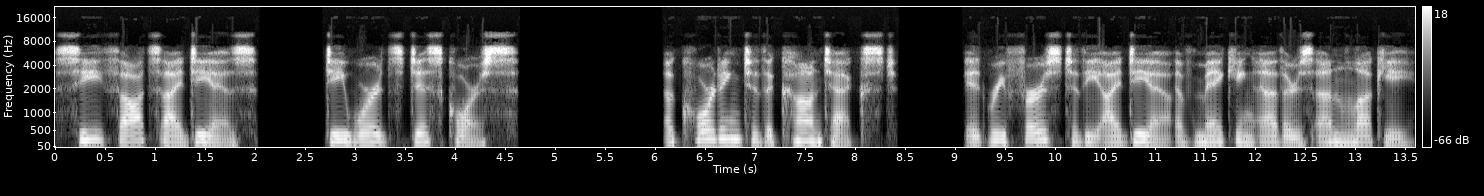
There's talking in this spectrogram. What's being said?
C thoughts ideas. D words discourse. According to the context, it refers to the idea of making others unlucky.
